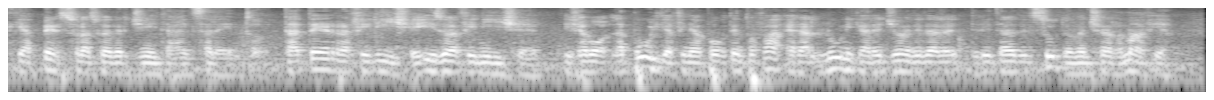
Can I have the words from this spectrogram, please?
che ha perso la sua verginità, il Salento, da terra felice, isola felice. Diciamo, la Puglia fino a poco tempo fa era l'unica regione dell'Italia del Sud dove non c'era la mafia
